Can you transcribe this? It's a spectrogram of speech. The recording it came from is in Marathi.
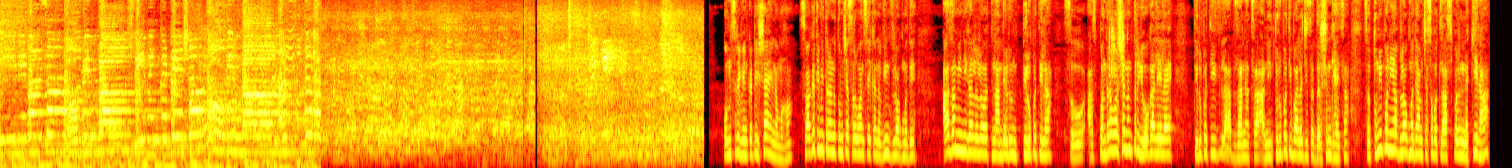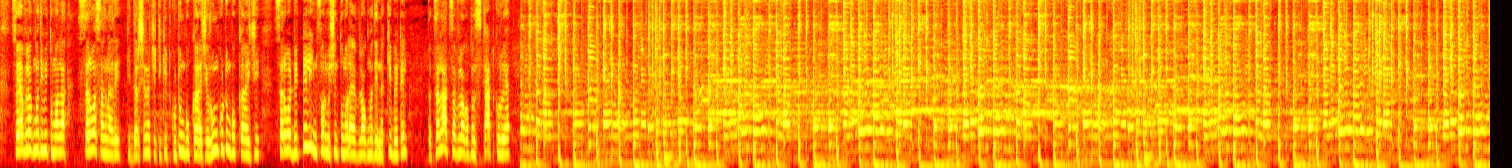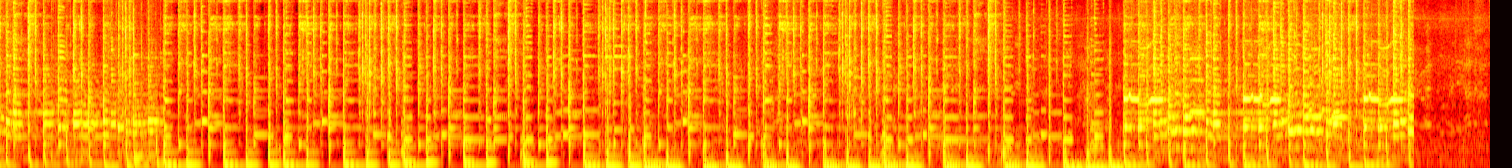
श्री ओम श्री व्यंकटेशाय नमः. स्वागत आहे मित्रांनो तुमच्या सर्वांचं एका नवीन व्लॉगमध्ये आज आम्ही निघालेलो आहोत नांदेडहून तिरुपतीला. सो आज पंधरा वर्षानंतर योग आलेला आहे. तिरुपतीला जाण्याचा आणि तिरुपती बालाजीचं दर्शन घ्यायचा. सो तुम्ही पण या ब्लॉगमध्ये आमच्यासोबत लास्टपर्यंत नक्की राहा. सो या ब्लॉगमध्ये मी तुम्हाला सर्व सांगणार आहे की दर्शनाची तिकीट कुठून बुक करायची रूम कुठून बुक करायची सर्व डिटेल इन्फॉर्मेशन तुम्हाला या ब्लॉगमध्ये नक्की भेटेल. तर चला आजचा ब्लॉग आपण स्टार्ट करूयात.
